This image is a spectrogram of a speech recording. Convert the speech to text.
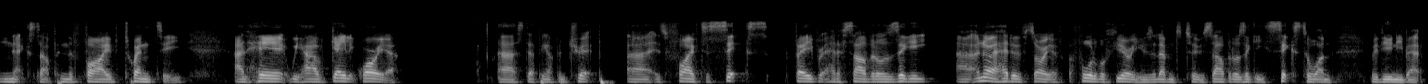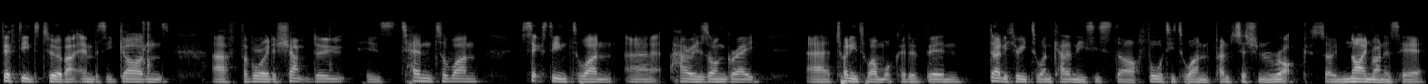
next up in the 520. And here we have Gaelic Warrior uh, stepping up in trip. Uh, is five to six favourite ahead of Salvador Ziggy. Uh, know ahead of sorry, Affordable Fury, who's 11 to two. Salvador Ziggy six to one with Unibet. 15 to two about Embassy Gardens. Uh, Favori de Champdou is 10 to 1, 16 to 1, uh, Harry Zongre, uh, 20 to 1, what could have been, 33 to 1, Calanisi Star, 40 to 1, Franciscan Rock. So nine runners here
